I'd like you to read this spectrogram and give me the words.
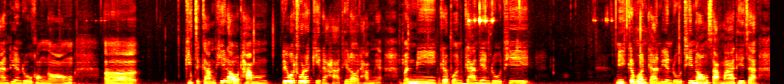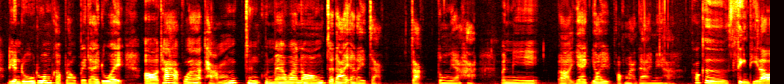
การเรียนรู้ของน้องออกิจกรรมที่เราทำเรียกว่าธุรกิจอะค่ะที่เราทำเนี่ยมันมีกระบวนการเรียนรู้ที่ มีกระบวนการเรียนรู้ที่น้องสามารถที่จะเรียนรู้ร่วมกับเราไปได้ด้วยถ้าหากว่าถามถึงคุณแม่ว่าน้องจะได้อะไรจากจากตรงนี้ค่ะ มันมีแยกย่อยออกมาได้ไหมคะก็คือสิ่งที่เรา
